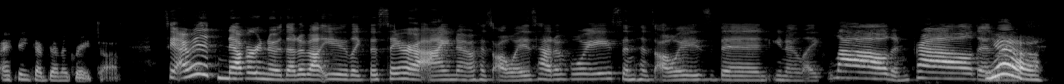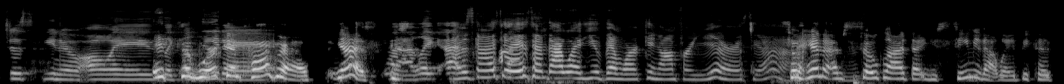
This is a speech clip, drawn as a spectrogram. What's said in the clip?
I think I've done a great job. See, I would never know that about you. Like the Sarah I know has always had a voice and has always been, you know, like loud and proud and like, Yeah, just, you know, always it's like a a work in progress. Yes. Yeah, like I I, was going to say, isn't that what you've been working on for years? Yeah. So, Hannah, I'm so glad that you see me that way because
